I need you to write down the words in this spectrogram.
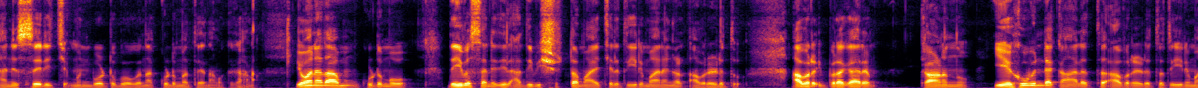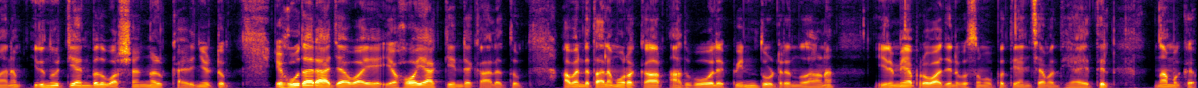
അനുസരിച്ച് മുൻപോട്ട് പോകുന്ന കുടുംബത്തെ നമുക്ക് കാണാം. യോനദാമും കുടുംബവും ദൈവസന്നിധിയിൽ അതിവിശിഷ്ടമായ ചില തീരുമാനങ്ങൾ അവരെടുത്തു. അവർ ഇപ്രകാരം കാണുന്നു. യേഹുവിന്റെ കാലത്ത് അവർ എടുത്ത തീരുമാനം ഇരുന്നൂറ്റി അൻപത് വർഷങ്ങൾ കഴിഞ്ഞിട്ടും യഹൂദ രാജാവായ യഹോയാക്കിന്റെ കാലത്തും അവന്റെ തലമുറക്കാർ അതുപോലെ പിന്തുടരുന്നതാണ് ഇരമ്യ പ്രവാചന പുസ്തകം മുപ്പത്തി അഞ്ചാം അധ്യായത്തിൽ നമുക്ക്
